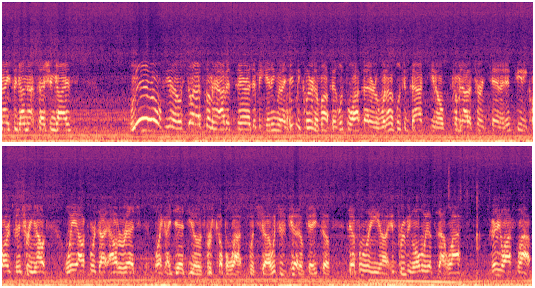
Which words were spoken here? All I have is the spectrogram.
Nicely done that session, guys. Little, you know, still had some habits there at the beginning, but I think we cleared them up. It looked a lot better. When I was looking back, you know, coming out of turn 10, I didn't see any cars venturing out way out towards that outer edge like I did, you know, those first couple laps, which uh, which is good. Okay, so definitely uh, improving all the way up to that last, very last lap.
